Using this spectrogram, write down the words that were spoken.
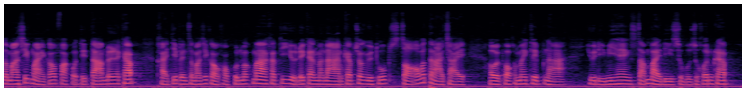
สมาชิกใหม่ก็ฝากกดติดตามด้วยนะครับ ใครที่เป็นสมาชิกเก่าขอบคุณมากๆครับที่อยู่ด้วยกันมานานครับช่อง YouTube สอพัฒนาชัย เอาไว้พอกันไม่คลิปหนาอยู่ดีมีแห้งซ้ำใบดีสุบุสุขคนครับ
